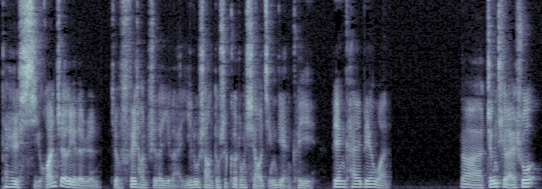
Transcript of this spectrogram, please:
但是喜欢这类的人就非常值得一来，一路上都是各种小景点可以。边开边玩。那整体来说，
